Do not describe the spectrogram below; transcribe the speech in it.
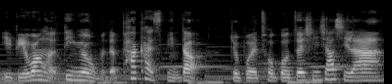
也别忘了订阅我们的 Podcast 频道，就不会错过最新消息啦。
